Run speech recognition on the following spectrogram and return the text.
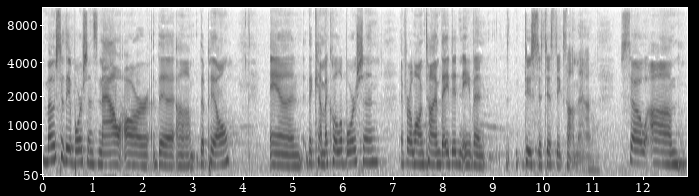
most of the abortions now are the, um, the pill and the chemical abortion. And for a long time, they didn't even do statistics on that. So, um,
